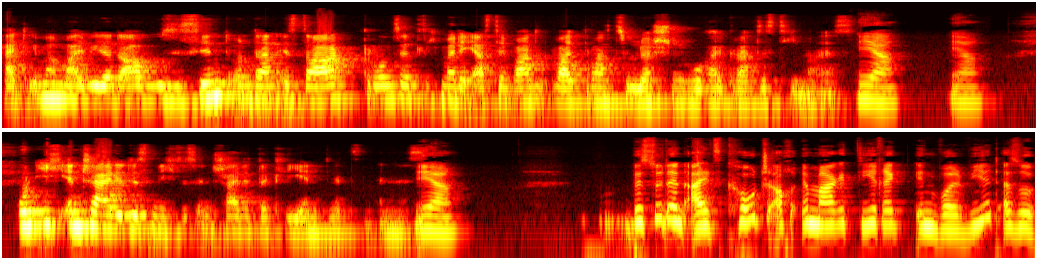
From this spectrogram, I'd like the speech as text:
halt immer mal wieder da, wo sie sind und dann ist da grundsätzlich mal der erste Waldbrand zu löschen, wo halt gerade das Thema ist. Ja, ja. Und ich entscheide das nicht, das entscheidet der Klient letzten Endes. Ja. Bist du denn als Coach auch immer direkt involviert? Also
